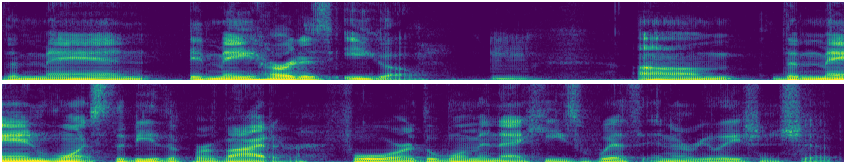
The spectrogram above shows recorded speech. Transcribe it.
the man it may hurt his ego. Um, the man wants to be the provider for the woman that he's with in a relationship,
